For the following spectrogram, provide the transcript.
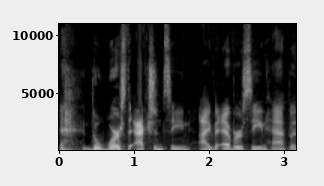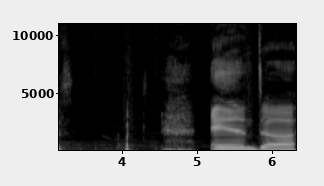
the worst action scene I've ever seen happen. and uh,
